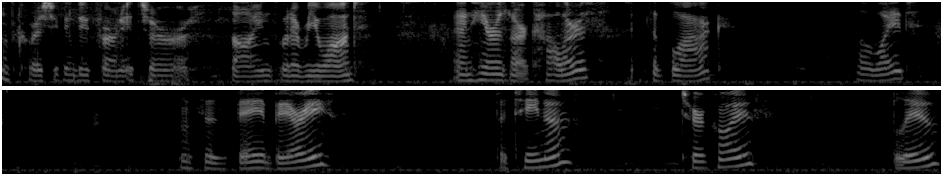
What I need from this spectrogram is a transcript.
Of course, you can do furniture, signs, whatever you want. And here is our colors. It's a black, a white. It says Bay Berry, Patina, Turquoise, Blue,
